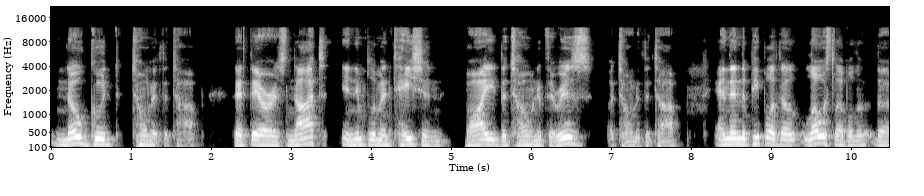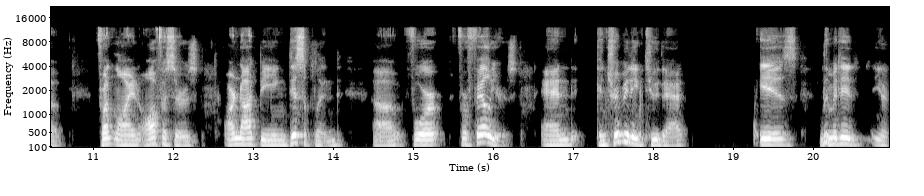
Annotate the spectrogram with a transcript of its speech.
no good tone at the top, that there is not an implementation by the tone, if there is a tone at the top. And then the people at the lowest level, the, the frontline officers, are not being disciplined uh, for, for failures. And contributing to that is limited, you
